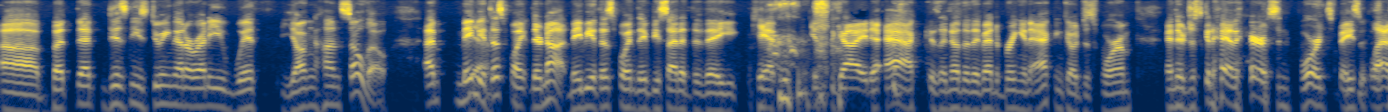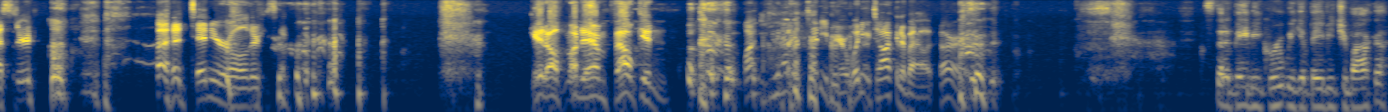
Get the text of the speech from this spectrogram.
Uh, but that Disney's doing that already with young Han Solo. Maybe Yeah. at this point they're not. Maybe at this point they've decided that they can't get the guy to act because I know that they've had to bring in acting coaches for him, and they're just going to have Harrison Ford's face plastered on a ten year old or something. Get off my damn Falcon! what? You have a teddy bear. What are you talking about? All right. Instead of baby Groot, we get baby Chewbacca.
